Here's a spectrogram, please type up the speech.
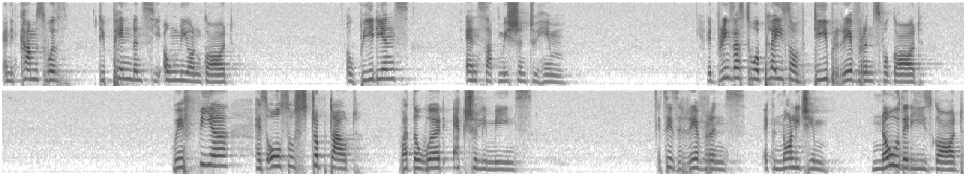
And it comes with dependency only on God, obedience, and submission to Him. It brings us to a place of deep reverence for God, where fear has also stripped out what the word actually means. It says reverence, acknowledge Him, know that He is God,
